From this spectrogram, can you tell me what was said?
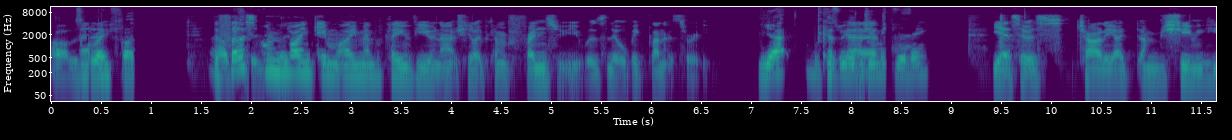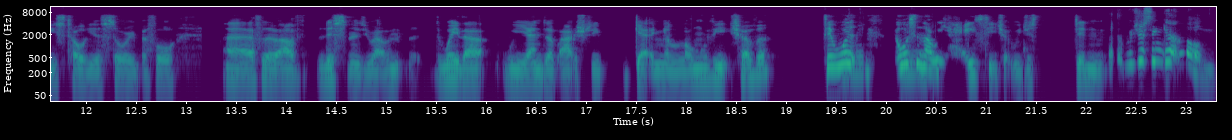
Oh, it was Um, great fun. The first Absolutely online game I remember playing with you and actually like becoming friends with you was Little Big Planet 3. Yeah, because we had Uh, Jimmy Jimmy. Yeah, so it was Charlie. I, I'm assuming he's told you a story before. Uh, for our listeners who haven't, the way that we end up actually getting along with each other. See, it, was, it wasn't that we hated each other, we just didn't. We just didn't get along.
